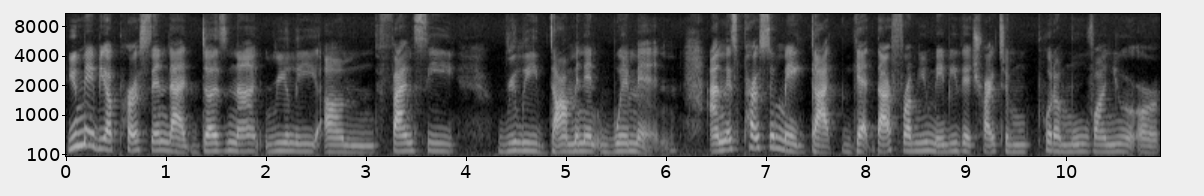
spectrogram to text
you may be a person that does not really um fancy really dominant women and this person may got get that from you maybe they try to put a move on you or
